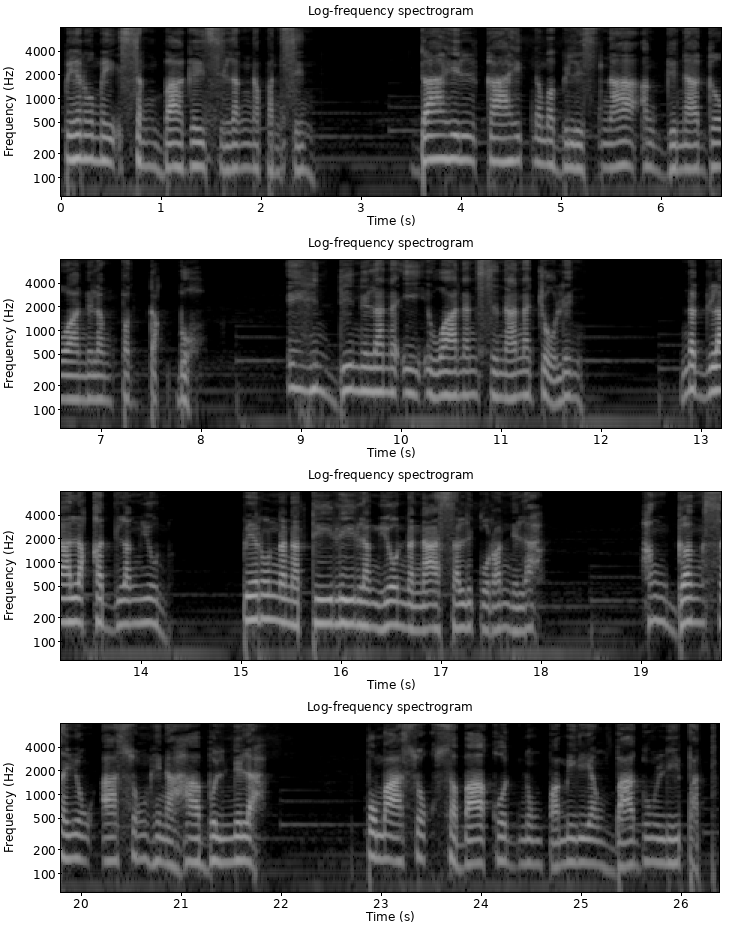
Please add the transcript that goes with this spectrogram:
Pero may isang bagay silang napansin. Dahil kahit na mabilis na ang ginagawa nilang pagtakbo, eh hindi nila naiiwanan si Nana Choling. Naglalakad lang yun, pero nanatili lang yun na nasa likuran nila. Hanggang sa yung asong hinahabol nila, pumasok sa bakod nung pamilyang bagong lipat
